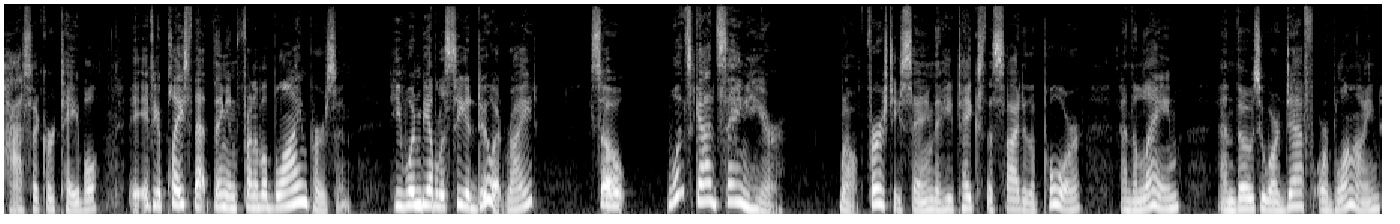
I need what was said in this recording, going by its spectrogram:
hassock or table. If you placed that thing in front of a blind person, he wouldn't be able to see you do it, right? So, what's God saying here? Well, first, he's saying that he takes the side of the poor and the lame and those who are deaf or blind.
